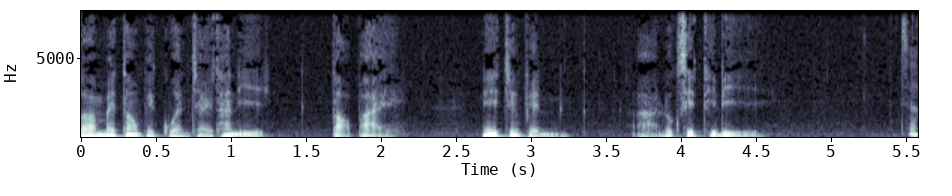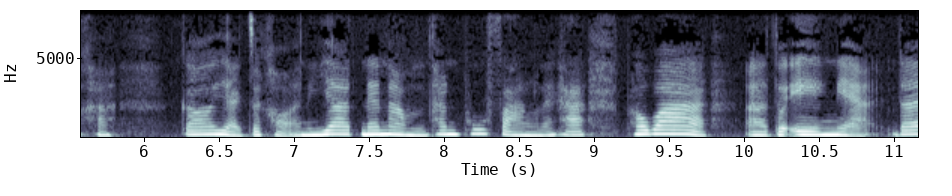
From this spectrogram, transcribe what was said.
ก็ไม่ต้องไปกวนใจท่านอีกต่อไป นี่จึงเป็นลูกศิษย์ที่ดี เจ้าค่ะก็อยากจะขออนุญาตแนะนำท่านผู้ฟังนะคะ เพราะว่าตัวเองเนี่ยได้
